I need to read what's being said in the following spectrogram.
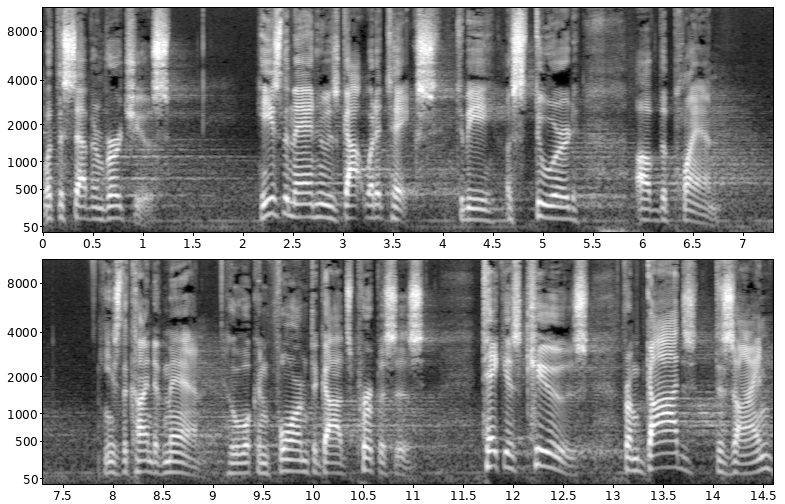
with the seven virtues. He's the man who's got what it takes to be a steward of the plan. He's the kind of man who will conform to God's purposes, take his cues from God's design,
